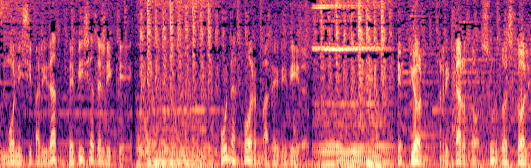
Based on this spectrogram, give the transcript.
Municipalidad de Villa del Lique. Una forma de vivir. Gestión Ricardo Zurdo Escole.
